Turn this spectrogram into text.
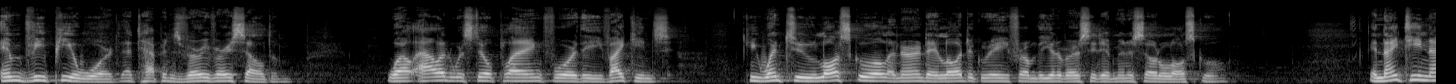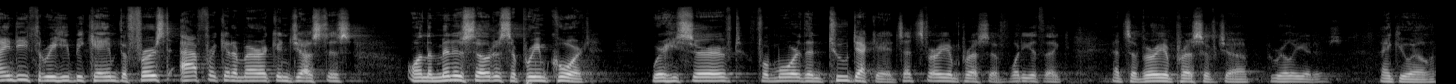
MVP award. That happens very, very seldom. While Alan was still playing for the Vikings, he went to law school and earned a law degree from the University of Minnesota Law School. In 1993, he became the first African American justice on the Minnesota Supreme Court, where he served for more than two decades. That's very impressive. What do you think? That's a very impressive job. Really, it is. Thank you, Alan.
